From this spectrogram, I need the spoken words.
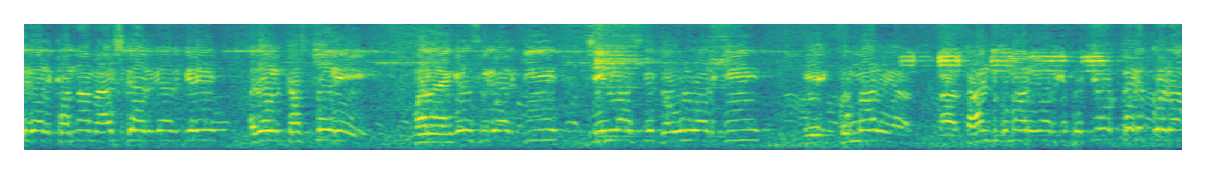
గారి కన్నా మేష్ గారి గారికి అదే కస్తూరి మన వెంకటేశ్వర గారికి శ్రీనివాస్కి గౌడ్ గారికి కుమార్ కాంతి కుమార్ గారికి ప్రతి ఒక్కరికి కూడా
